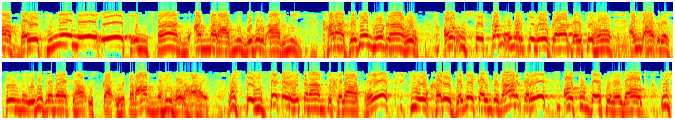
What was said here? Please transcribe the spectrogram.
وہاں بیٹھنے میں ایک انسان معمر آدمی بزرگ آدمی کھڑا جگہ ڈھونڈ رہا ہو اور اس سے کم عمر کے لوگ بیٹھے ہوں۔ اللہ کے رسول نے یہ بھی فرمایا کہ ہاں اس کا احترام نہیں ہو رہا ہے۔ اس کے عزت اور احترام کے خلاف ہے کہ وہ کھڑے جگہ کا انتظار کرے اور تم بیٹھے رہ جاؤ۔ اس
